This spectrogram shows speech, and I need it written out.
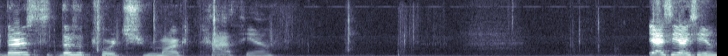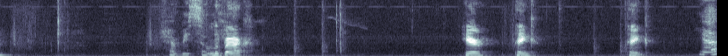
There's there's a torch marked path. Yeah. Yeah, I see. I see you. Should be so. Look back. Here, pink, pink, Yeah.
